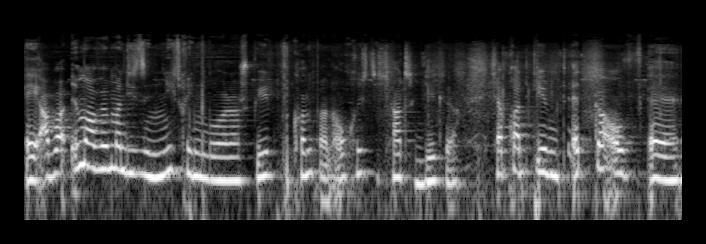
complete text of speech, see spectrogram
Ey, aber immer wenn man diese niedrigen Border spielt, bekommt man auch richtig harte Gegner. Ich habe gerade eben Edgar auf äh,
